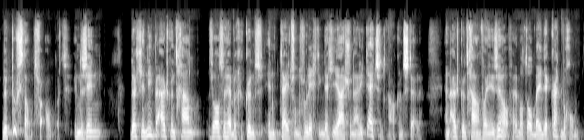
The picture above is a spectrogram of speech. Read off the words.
de toestand verandert, in de zin dat je niet meer uit kunt gaan zoals we hebben gekund in de tijd van de verlichting, dat je je rationaliteit centraal kunt stellen. En uit kunt gaan van jezelf, hè, wat al bij Descartes begon.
